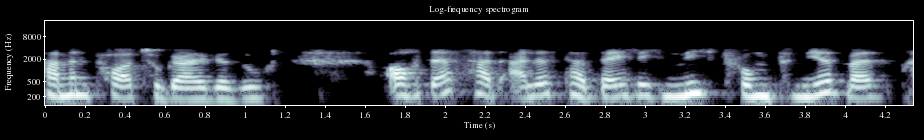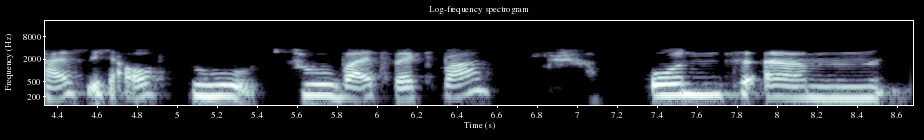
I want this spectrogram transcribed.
haben in Portugal gesucht. Auch das hat alles tatsächlich nicht funktioniert, weil es preislich auch zu, zu weit weg war. Und ähm,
